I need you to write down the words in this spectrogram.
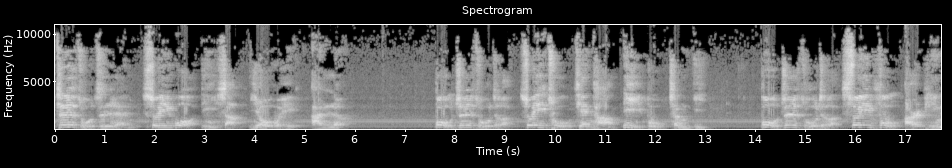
知足之人，虽卧地上，犹为安乐；不知足者，虽处天堂，亦不称意。不知足者，虽富而贫；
